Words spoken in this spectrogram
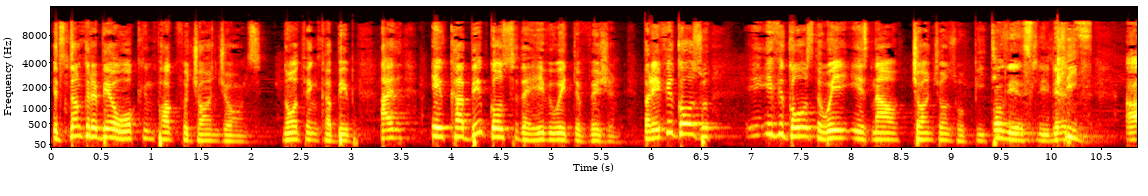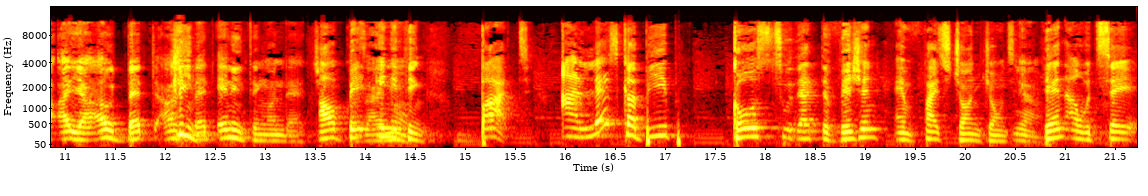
it's not going to be a walking park for Jon Jones. Nor think Khabib. I, if Khabib goes to the heavyweight division, but if he goes, if he goes the way he is now, John Jones will beat him. Obviously, that's, Clean. Uh, uh, yeah, I would bet I would bet anything on that. I'll bet anything. But unless Khabib goes to that division and fights Jon Jones, Yeah. then I would say,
